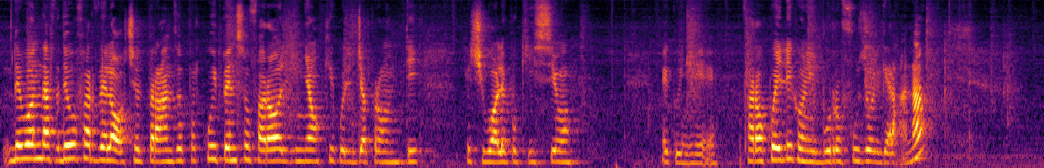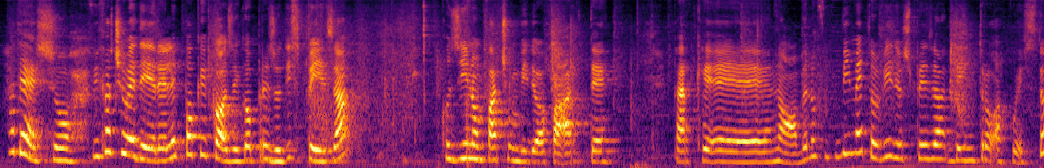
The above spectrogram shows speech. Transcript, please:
devo, andare, devo far veloce il pranzo per cui penso farò gli gnocchi quelli già pronti che ci vuole pochissimo e quindi farò quelli con il burro fuso e il grana adesso vi faccio vedere le poche cose che ho preso di spesa così non faccio un video a parte perché no, ve lo, vi metto il video spesa dentro a questo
